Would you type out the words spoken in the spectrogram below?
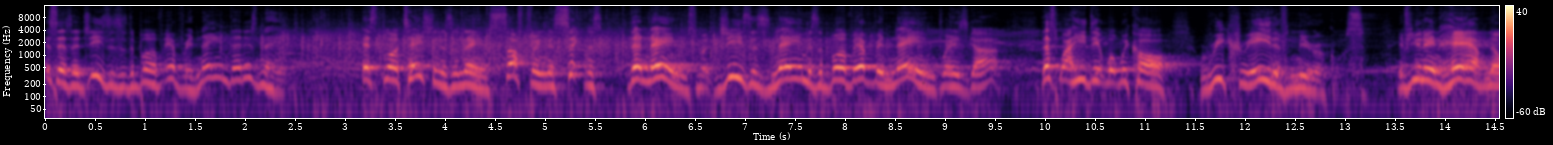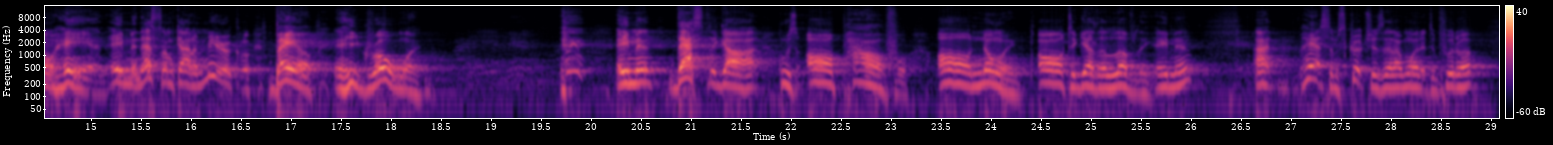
It says that Jesus is above every name that is named. Exploitation is a name, suffering and sickness, they're names, but Jesus' name is above every name, praise God. That's why he did what we call recreative miracles. If you didn't have no hand, amen, that's some kind of miracle. Bam, and he grow one. amen. That's the God who's all powerful, all knowing, altogether lovely. Amen. I had some scriptures that I wanted to put up.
